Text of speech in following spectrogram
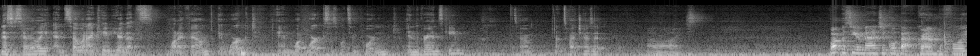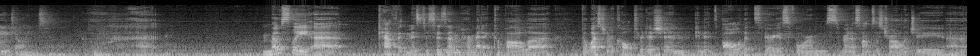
Necessarily, and so when I came here, that's what I found. It worked, and what works is what's important in the grand scheme. So that's why I chose it. All right. What was your magical background before you joined? Uh, mostly uh, Catholic mysticism, Hermetic Kabbalah, the Western occult tradition in its, all of its various forms, Renaissance astrology, uh,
